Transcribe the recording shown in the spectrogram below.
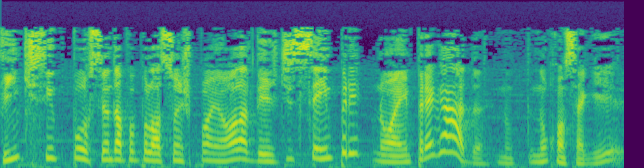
25% da população espanhola, desde sempre, não é empregada. Não, não consegue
